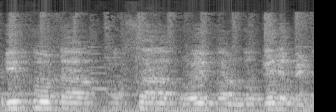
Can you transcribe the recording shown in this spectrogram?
ਫਰੀਦਕੋਟ, ਮੁਕਤਸਰ, ਫਿਰੋਜ਼ਪੁਰ, ਮੋਗੇ ਦੇ ਪਿੰਡ।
